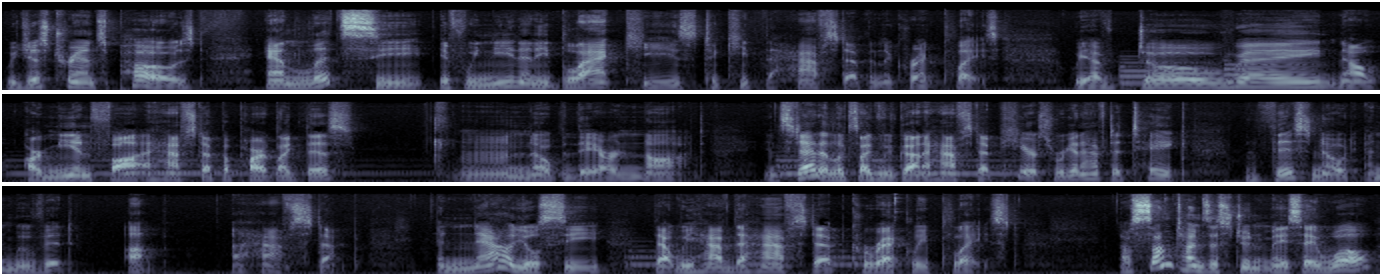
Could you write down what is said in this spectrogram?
We just transposed, and let's see if we need any black keys to keep the half step in the correct place. We have Do, Re. Now, are Mi and Fa a half step apart like this? Mm, nope, they are not. Instead, it looks like we've got a half step here. So we're going to have to take this note and move it up a half step. And now you'll see that we have the half step correctly placed. Now, sometimes a student may say, well,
